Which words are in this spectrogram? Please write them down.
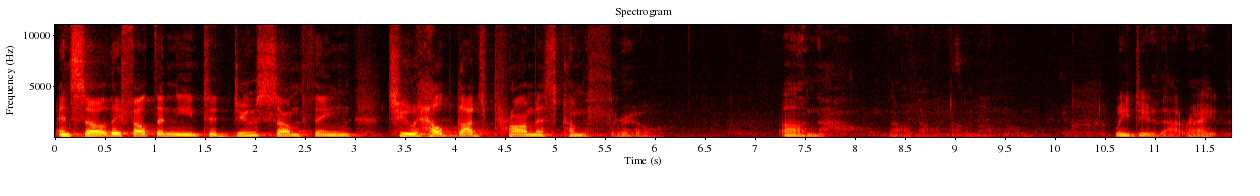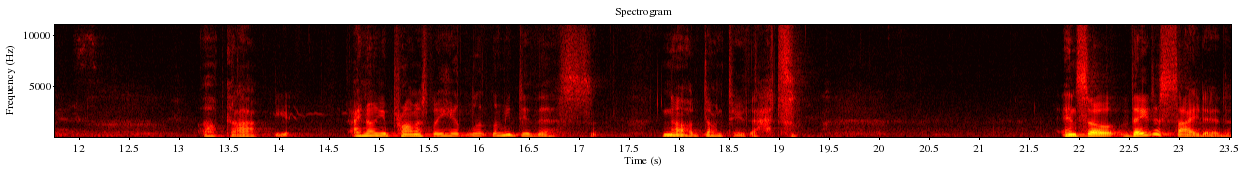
And so they felt the need to do something to help God's promise come through. Oh, no, no, no, no, no, no. We do that, right? Oh, God, I know you promised, but here, let, let me do this. No, don't do that. And so they decided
